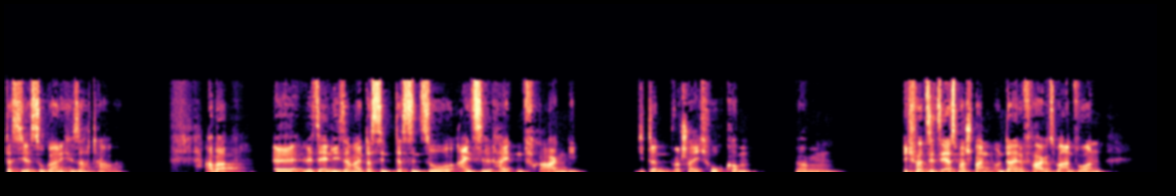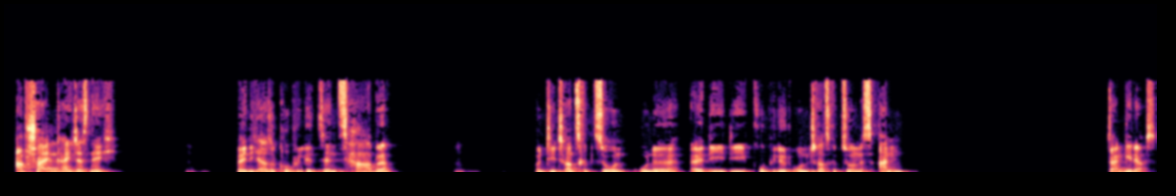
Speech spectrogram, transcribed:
dass ich das so gar nicht gesagt habe? Aber äh, letztendlich, sagen wir, das sind das sind so Einzelheiten, Fragen, die die dann wahrscheinlich hochkommen. Ähm, ich fand es jetzt erstmal spannend. Und deine Frage zu beantworten, abschalten kann ich das nicht. Mhm. Wenn ich also Copy-Lizenz habe mhm. und die Transkription ohne, äh, die, die Copilot ohne Transkription ist an, dann geht das.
